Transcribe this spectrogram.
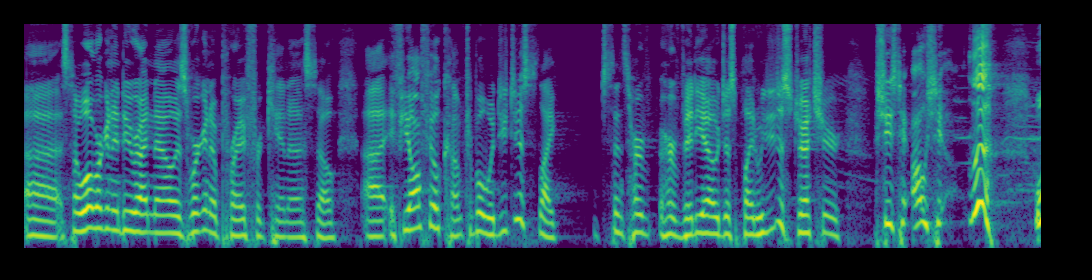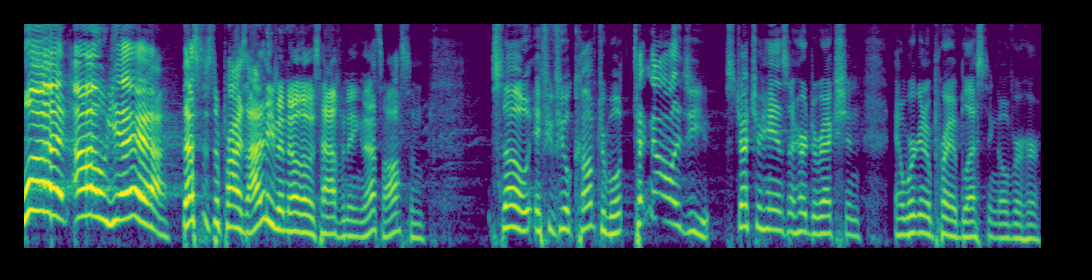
Uh, so what we're going to do right now is we're going to pray for Kenna. So uh, if you all feel comfortable, would you just like since her her video just played, would you just stretch your? She's oh she look what? Oh yeah, that's the surprise. I didn't even know that was happening. That's awesome. So, if you feel comfortable, technology, stretch your hands in her direction, and we're to pray a blessing over her.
